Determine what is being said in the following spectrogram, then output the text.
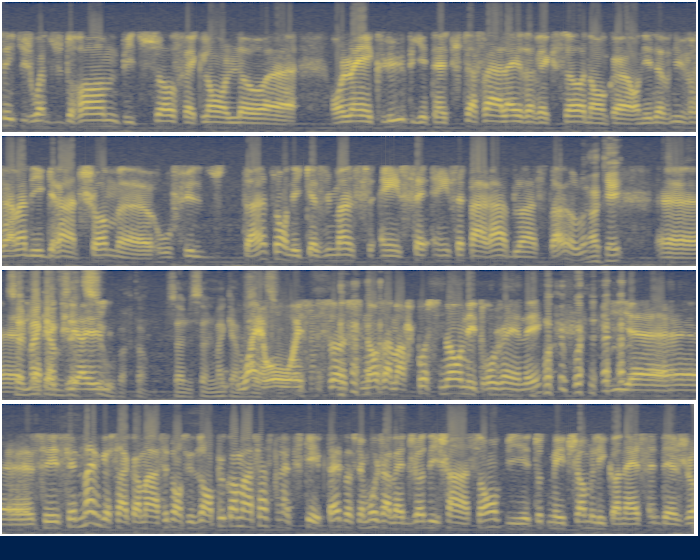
sait qu'il jouait du drum, puis tout ça. Fait que là, on l'a, euh, on l'a inclus, puis il était tout à fait à l'aise avec ça. Donc, euh, on est devenus vraiment des grands chums euh, au fil du temps. On est quasiment insé- inséparables là, à cette heure. Là. OK. Euh, Seulement quand vous êtes sous, par contre. Seul- Seulement quand Ouais, ouais, ouais, c'est ça. Sinon, ça marche pas. Sinon, on est trop gêné. Puis, euh, c'est de même que ça a commencé. Puis on s'est dit, on peut commencer à se pratiquer. Peut-être parce que moi, j'avais déjà des chansons, puis tous mes chums les connaissaient déjà,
